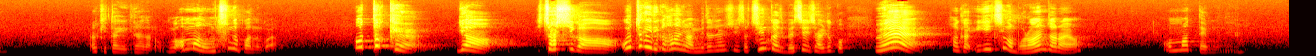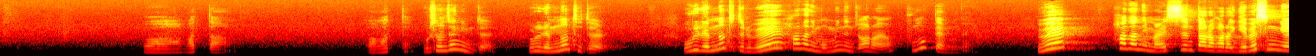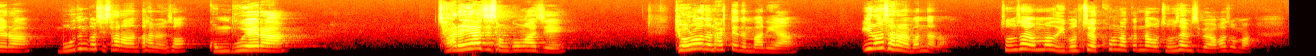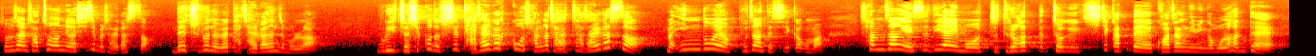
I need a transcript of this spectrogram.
이렇게 딱 얘기를 하더라고. 엄마 너무 충격받는 거야. 어떻게? 야 이 자식아 어떻게 네가 하나님 안 믿어줄 수 있어? 지금까지 메시지 잘 듣고 왜? 그러니까 이 친구가 뭐라는 줄 알아요? 엄마 때문에요. 와 맞다. 와 맞다. 우리 선생님들, 우리 랩런트들, 우리 랩런트들이 왜 하나님 못 믿는 줄 알아요? 부모 때문에. 왜 하나님 말씀 따라가라 예배 승리해라 모든 것이 살아난다 하면서 공부해라 잘해야지 성공하지 결혼을 할 때는 말이야 이런 사람을 만나라. 존사님 엄마도 이번 주에 코로나 끝나고 존사님 집에 와가지고 막 존사님 사촌 언니가 시집을 잘 갔어. 내 주변에 왜다 잘 가는지 몰라. 우리 저 식구들 시집 다 잘 갔고 장가 다잘 갔어. 막 인도에 막 부자한테 시집 가고 막 삼성 SDI 뭐 들어갔대 저기 시집 갔대 과장님인가 뭐한테.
